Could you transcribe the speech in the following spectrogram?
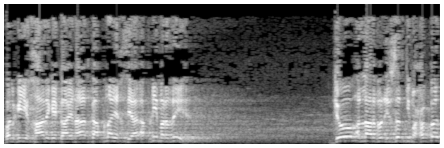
بلکہ یہ خالق کائنات کا اپنا اختیار، اپنی مرضی ہے۔ جو اللہ رب العزت کی محبت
